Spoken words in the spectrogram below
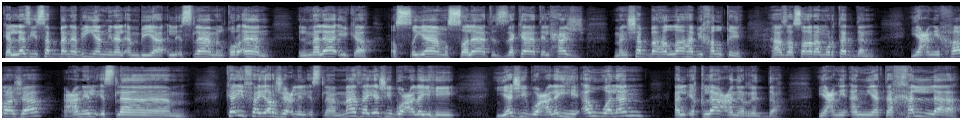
كالذي سب نبيا من الأنبياء الإسلام القرآن الملائكة الصيام الصلاة الزكاة الحج. من شبه الله بخلقه هذا صار مرتدا. يعني خرج عن الإسلام. كيف يرجع للإسلام؟ ماذا يجب عليه؟ يجب عليه اولا الإقلاع عن الردة. يعني أن يتخلى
